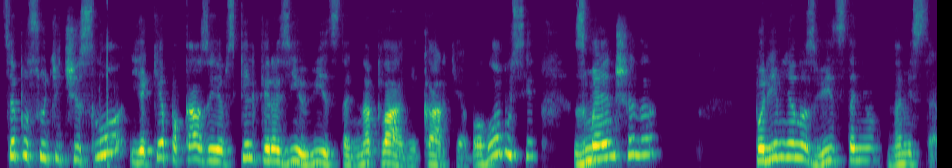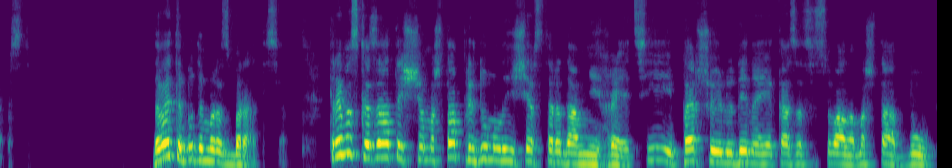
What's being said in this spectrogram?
це по суті число, яке показує в скільки разів відстань на плані, карті або глобусі зменшена порівняно з відстанню на місцевості. Давайте будемо розбиратися. Треба сказати, що масштаб придумали ще в стародавній Греції. Першою людиною, яка застосувала масштаб, був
